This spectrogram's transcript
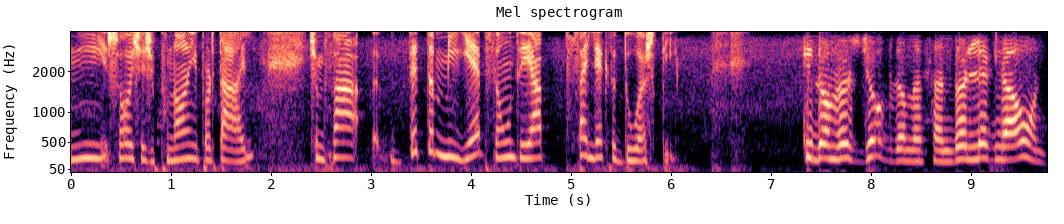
një shoqe që punon në një portal që më tha vetëm m'i jep se unë të jap sa lek të duash ti. Ti do më vësh gjobë, domethënë, do lek nga unë.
